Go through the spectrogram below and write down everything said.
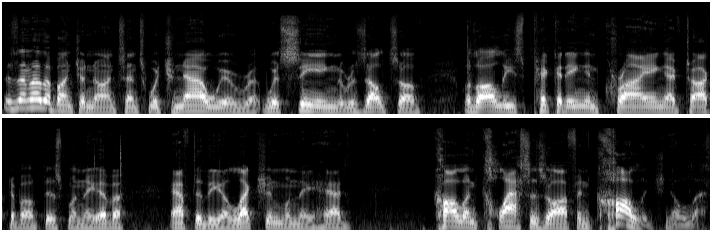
There's another bunch of nonsense which now we're, uh, we're seeing the results of with all these picketing and crying. I've talked about this when they ever, after the election, when they had calling classes off in college, no less.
